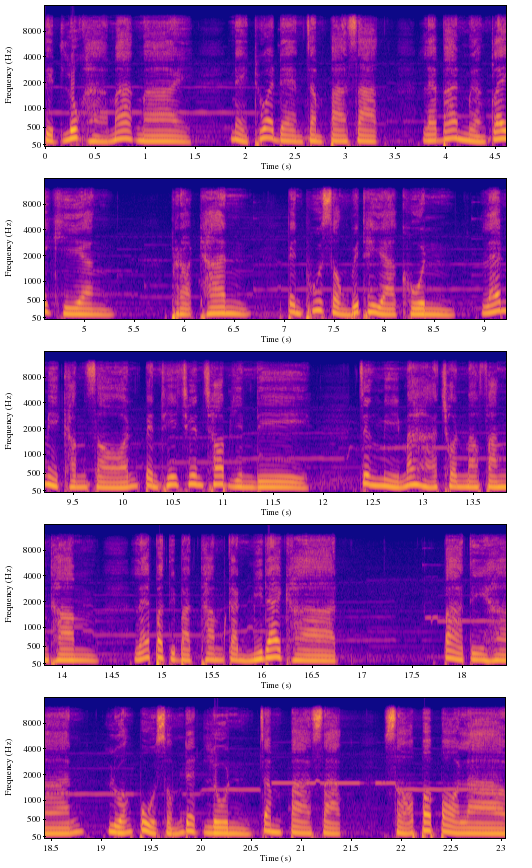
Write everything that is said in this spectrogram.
ศิษย์ลูกหามากมาย ในทั่วแดนจำปาสักและบ้านเมืองใกล้เคียง เพราะท่านเป็นผู้ทรงวิทยาคุณ และมีคำสอนเป็นที่ชื่นชอบยินดี จึงมีมหาชนมาฟังธรรม และปฏิบัติธรรมกันมิได้ขาด ปาฏิหาริย์หลวงปู่สมเด็จลุนจำปาสัก สปปลาว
